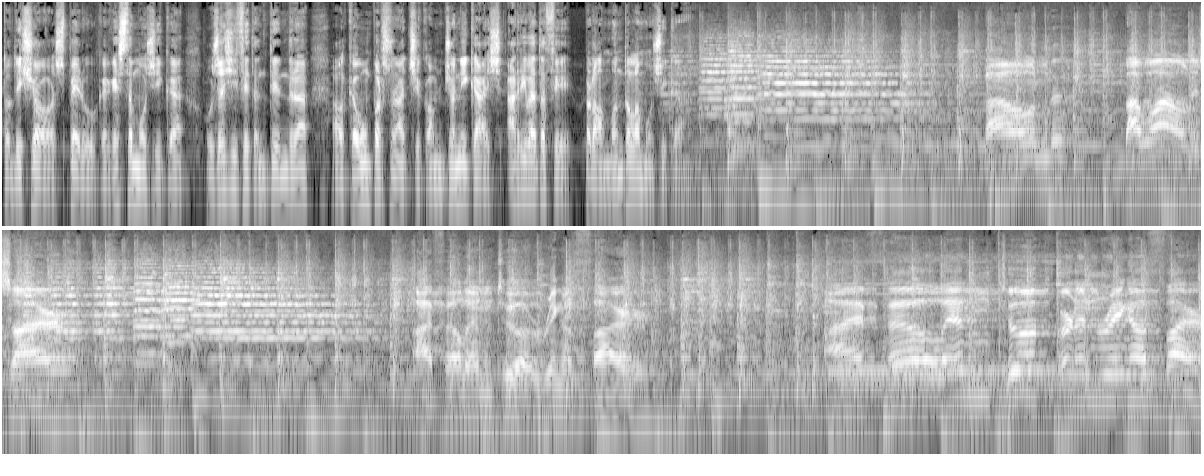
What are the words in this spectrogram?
Tot i això, espero que aquesta música música us hagi fet entendre el que un personatge com Johnny Cash ha arribat a fer per al món de la música. Bound by wild desire I fell into a ring of fire I fell into a burning ring of fire.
